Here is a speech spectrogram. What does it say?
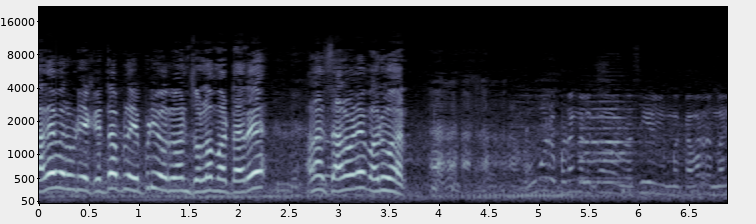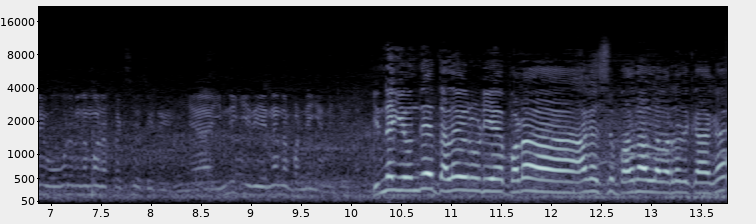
தலைவருடைய கெட்டப்ல எப்படி வருவான்னு சொல்ல மாட்டாரு. ஆனா சரவணே வருவார். ஒவ்வொரு படங்களுக்கும் ரசிகர்கள் கவர்ற மாதிரி ஒவ்வொரு விதமான ஃபிளக்ஸ் வச்சுட்டு இருக்கீங்க. இன்னைக்கு இது என்னென்ன பண்ணீங்க இன்னைக்கு? இன்னைக்கு வந்து தலைவருடைய படம் ஆகஸ்ட் பதினாலில் வர்றதுக்காக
